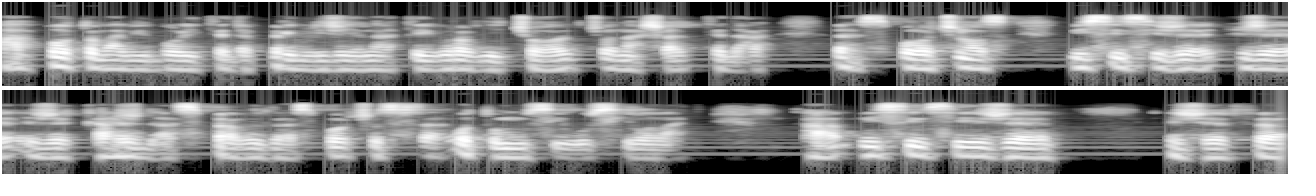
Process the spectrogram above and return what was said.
A potom, aby boli teda približene na tej úrovni, čo, čo naša teda e, spoločnosť. Myslím si, že, že, že každá spravodlivá spoločnosť sa o to musí usilovať. A myslím si, že že v eh,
